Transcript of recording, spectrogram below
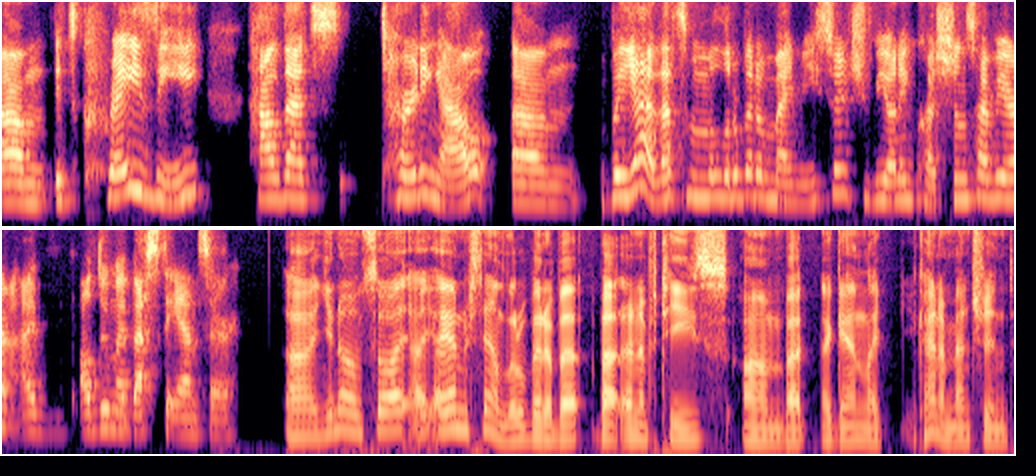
um it's crazy how that's turning out. Um, but yeah, that's a little bit of my research. If you have any questions, Javier, I I'll do my best to answer. Uh, you know, so I I understand a little bit about about NFTs. Um, but again, like you kind of mentioned,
